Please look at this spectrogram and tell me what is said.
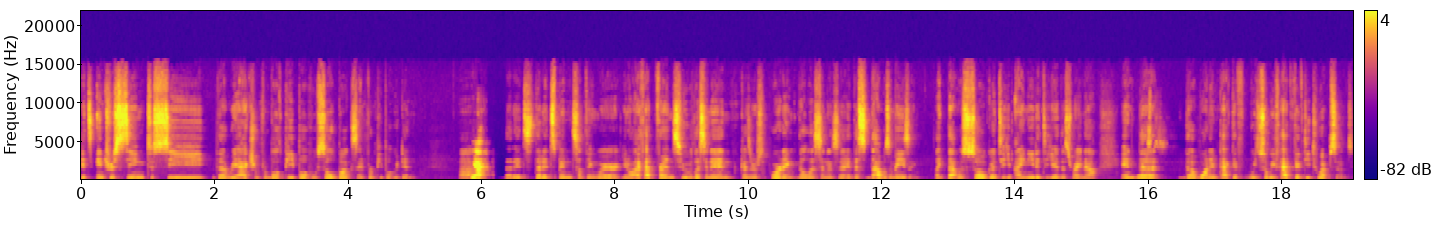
it's interesting to see the reaction from both people who sold books and from people who didn't. Uh, Yeah. That it's that it's been something where you know I've had friends who listen in because they're supporting. They'll listen and say this that was amazing. Like that was so good to. He- I needed to hear this right now. And Yes. the the one impact if we so we've had fifty two episodes.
